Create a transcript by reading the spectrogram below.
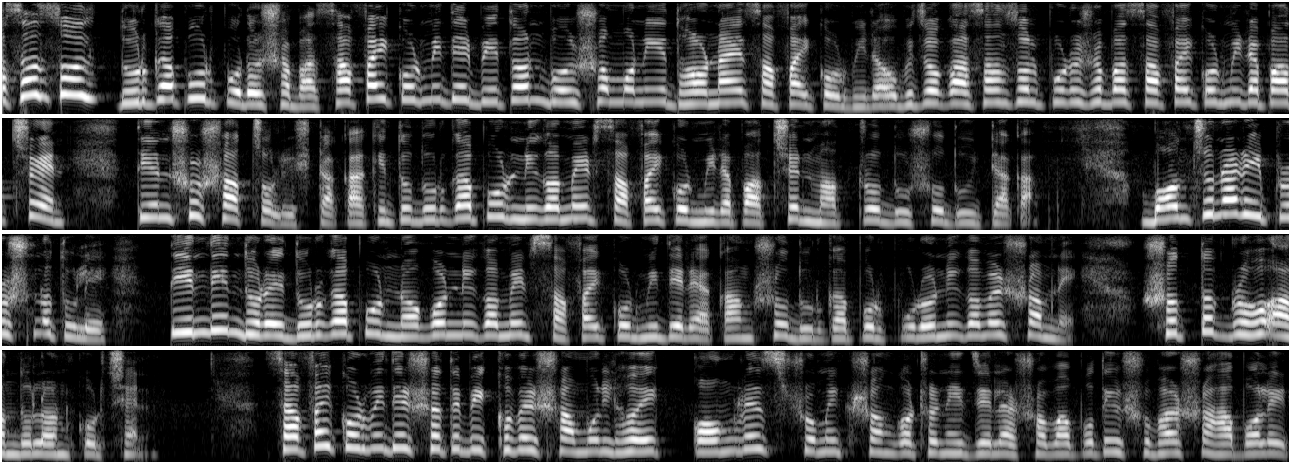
আসানসোল দুর্গাপুর পুরসভা, সাফাই কর্মীদের বেতন বৈষম্য নিয়ে ধর্নায় সাফাই কর্মীরা। অভিযোগ, আসানসোল পুরসভার সাফাই কর্মীরা পাচ্ছেন তিনশো সাতচল্লিশ টাকা, কিন্তু দুর্গাপুর নিগমের সাফাই কর্মীরা পাচ্ছেন মাত্র দুশো দুই টাকা। বঞ্চনার এই প্রশ্ন তুলে তিন দিন ধরে দুর্গাপুর নগর নিগমের সাফাই কর্মীদের একাংশ দুর্গাপুর পুর নিগমের সামনে সত্যাগ্রহ আন্দোলন করছেন। সাফাই কর্মীদের সাথে বিক্ষোভের সামিল হয়ে কংগ্রেস শ্রমিক সংগঠনের জেলা সভাপতি সুভাষ সাহা বলেন,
